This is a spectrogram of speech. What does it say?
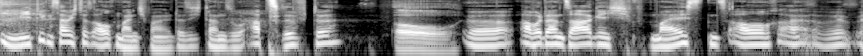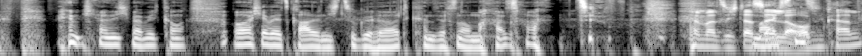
In Meetings habe ich das auch manchmal, dass ich dann so abdrifte. Oh. Äh, aber dann sage ich meistens auch, äh, wenn ich ja nicht mehr mitkomme, oh, ich habe jetzt gerade nicht zugehört, können Sie das nochmal sagen. Wenn man sich das Meistens- erlauben kann.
